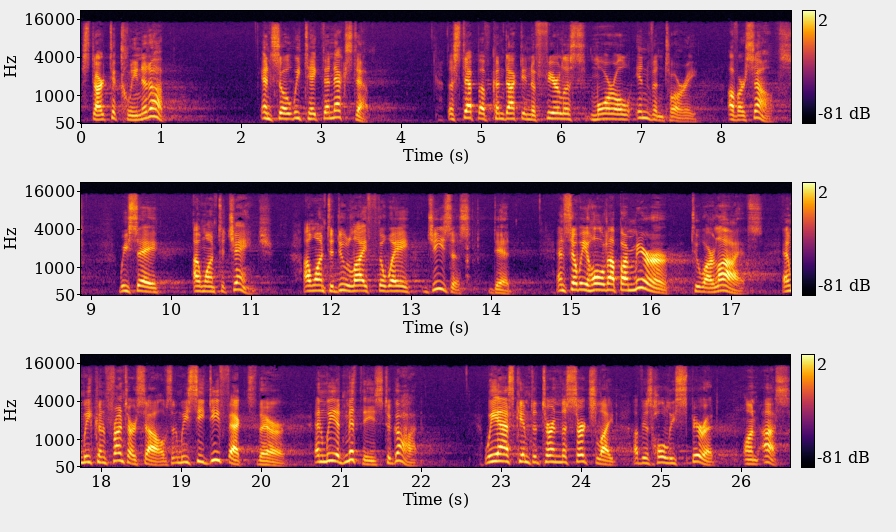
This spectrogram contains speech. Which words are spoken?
start to clean it up. And so we take the next step the step of conducting a fearless moral inventory of ourselves. We say, I want to change. I want to do life the way Jesus did. And so we hold up a mirror to our lives and we confront ourselves and we see defects there and we admit these to God. We ask Him to turn the searchlight of His Holy Spirit on us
